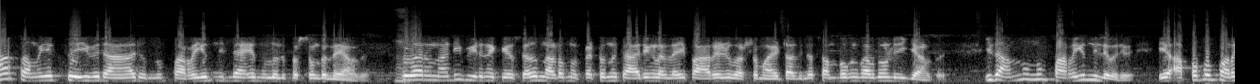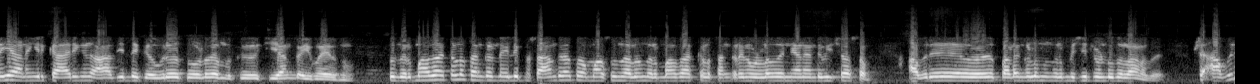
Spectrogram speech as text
ആ സമയത്ത് ഇവരാരൊന്നും പറയുന്നില്ല എന്നുള്ളൊരു പ്രശ്നം തന്നെയാണ് ഉദാഹരണം നടി പീഡന കേസ് അത് നടന്നു പെട്ടെന്ന് കാര്യങ്ങളല്ല ഇപ്പൊ ആറേഴ് വർഷമായിട്ട് അതിന്റെ സംഭവങ്ങൾ നടന്നുകൊണ്ടിരിക്കുകയാണത്. ഇത് അന്നൊന്നും പറയുന്നില്ല അവർ ഈ അപ്പപ്പോ പറയുകയാണെങ്കിൽ കാര്യങ്ങൾ ആദ്യത്തെ ഗൗരവത്തോടെ നമുക്ക് ചെയ്യാൻ കഴിയുമായിരുന്നു. ഇപ്പൊ നിർമ്മാതാക്കളുടെ സംഘടനയിൽ ഇപ്പൊ സാന്ദ്ര തോമസ് എന്നുള്ള നിർമ്മാതാക്കളുടെ സംഘടന ഉള്ളത് തന്നെയാണ് എന്റെ വിശ്വാസം. അവർ പടങ്ങളും നിർമ്മിച്ചിട്ടുണ്ടെന്നുള്ളതാണത് പക്ഷെ അവർ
